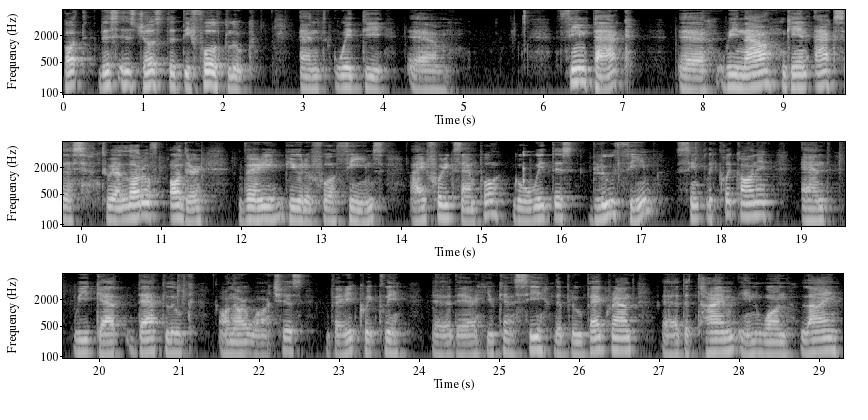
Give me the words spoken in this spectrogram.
But this is just the default look and with the um, theme pack uh, we now gain access to a lot of other very beautiful themes. I, for example, go with this blue theme, simply click on it and we get that look on our watches very quickly. Uh, there you can see the blue background, uh, the time in one line,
